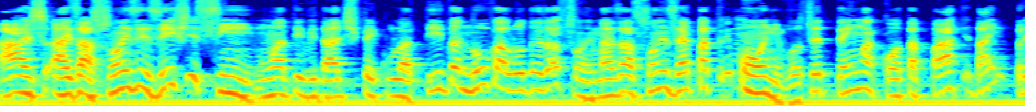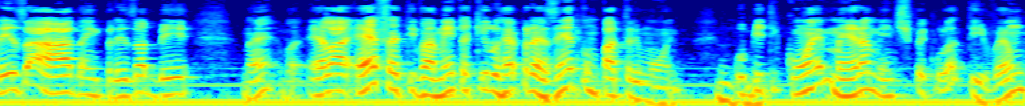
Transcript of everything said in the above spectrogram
as, as ações existe sim uma atividade especulativa no valor das ações, mas ações é patrimônio. Você tem uma cota parte da empresa A, da empresa B. Né? Ela efetivamente aquilo representa um patrimônio. O Bitcoin é meramente especulativo, é um,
